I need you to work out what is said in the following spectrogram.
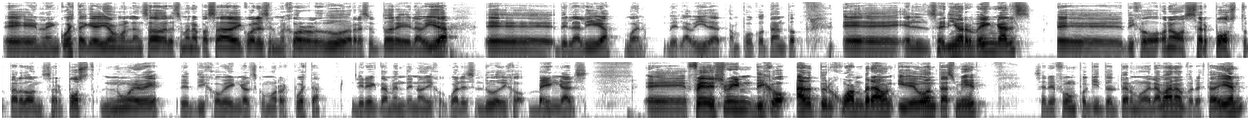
en la encuesta que habíamos lanzado la semana pasada de cuál es el mejor dúo de receptores de la vida, de la liga, bueno, de la vida tampoco tanto, el señor Bengals eh, dijo, o no, ser post, perdón, ser post 9, eh, dijo Bengals como respuesta. Directamente no dijo cuál es el dúo, dijo Bengals. Eh, Fede Schwinn dijo Arthur Juan Brown y Devonta Smith. Se le fue un poquito el termo de la mano, pero está bien.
